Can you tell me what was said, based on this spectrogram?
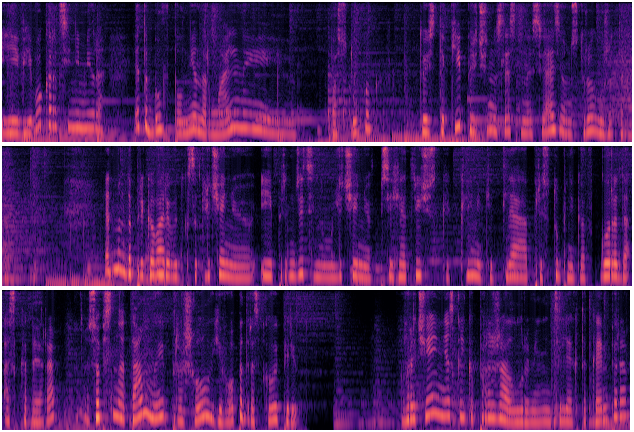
И в его картине мира это был вполне нормальный поступок. То есть такие причинно-следственные связи он строил уже тогда. Эдмунда приговаривают к заключению и принудительному лечению в психиатрической клинике для преступников города Аскадера. Собственно, там и прошел его подростковый период. Врачей несколько поражал уровень интеллекта Кемпера.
